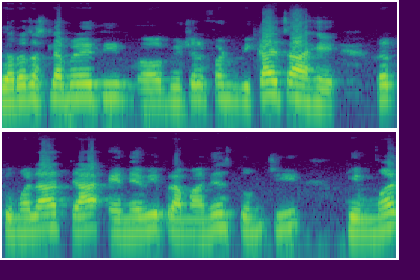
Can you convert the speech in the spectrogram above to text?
गरज असल्यामुळे ती म्युच्युअल फंड विकायचा आहे तर तुम्हाला त्या एन ए व्ही प्रमाणेच तुमची किंमत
